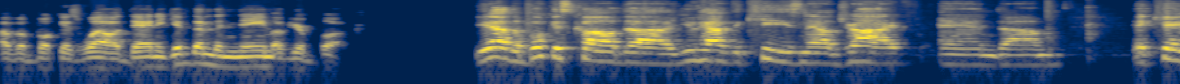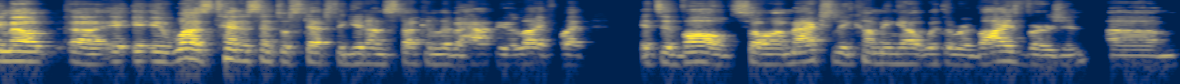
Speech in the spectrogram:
of a book as well. Danny, give them the name of your book. Yeah, the book is called uh, "You Have the Keys Now Drive," and um, it came out. Uh, it, it, was ten essential steps to get unstuck and live a happier life, but it's evolved. So I'm actually coming out with a revised version. Um,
